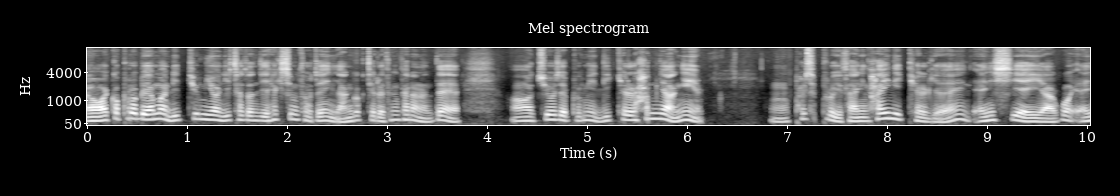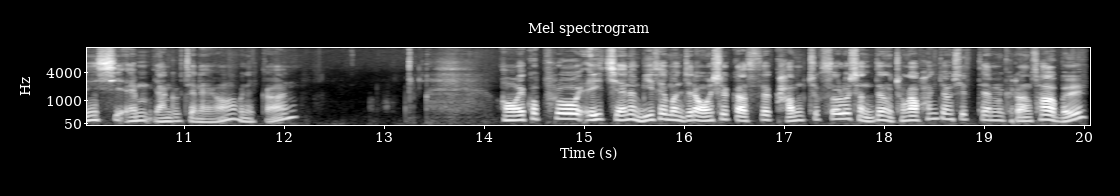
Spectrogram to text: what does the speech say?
어, 에코프로비엠은 리튬이온 2차전지 핵심 소재인 양극재를 생산하는데 어, 주요 제품이 니켈 함량이 음, 80% 이상인 하이니켈계 NCA하고 NCM 양극재네요. 보니까 어, 에코프로 H에는 미세먼지나 온실가스 감축 솔루션 등 종합 환경 시스템 그런 사업을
